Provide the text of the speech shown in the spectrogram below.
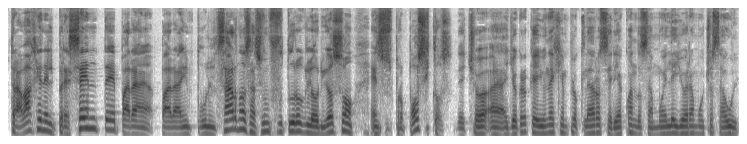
trabaja en el presente para, para impulsarnos hacia un futuro glorioso en sus propósitos. De hecho, ah, yo creo que hay un ejemplo claro, sería cuando Samuel le llora mucho a Saúl.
